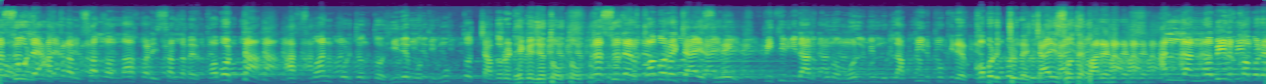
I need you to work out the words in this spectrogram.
রাসূল আকরাম সাল্লাল্লাহু আলাইহি সাল্লামের কবরটা আসমান পর্যন্ত হিরে মতি মুক্ত চাদরে ঢেকে যেত। রাসূলের কবরে জায়েজ নেই, পৃথিবীর আর কোনো মলবি মুল্লা পীর ফকিরের কবরের জন্য জায়েজ হতে পারে না। আল্লাহ নবীর কবরে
